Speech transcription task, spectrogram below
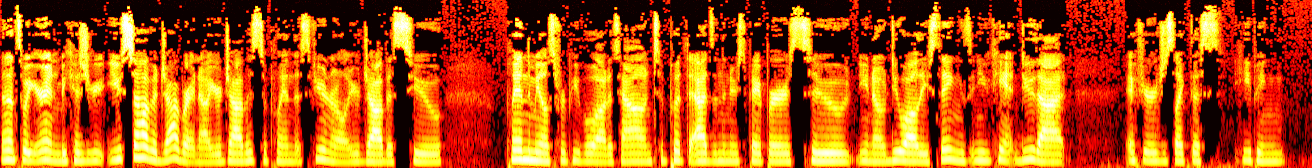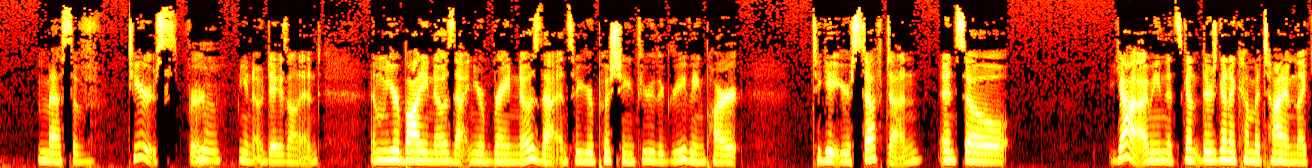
And that's what you're in because you you still have a job right now. Your job is to plan this funeral. Your job is to plan the meals for people out of town, to put the ads in the newspapers, to, you know, do all these things. And you can't do that if you're just like this heaping mess of tears for, mm-hmm. you know, days on end. And your body knows that and your brain knows that. And so you're pushing through the grieving part to get your stuff done. And so, yeah, I mean, it's gonna, there's going to come a time like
